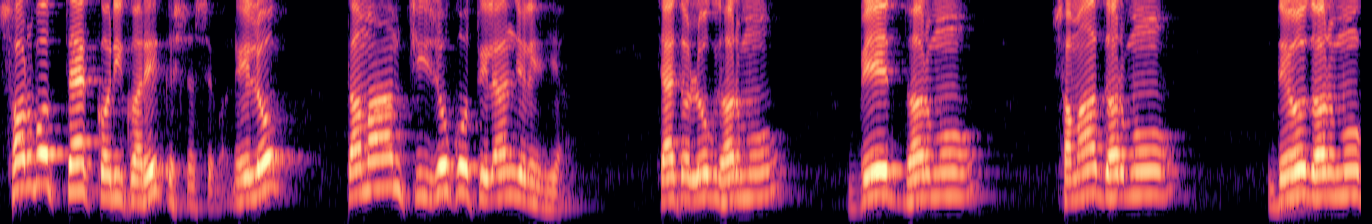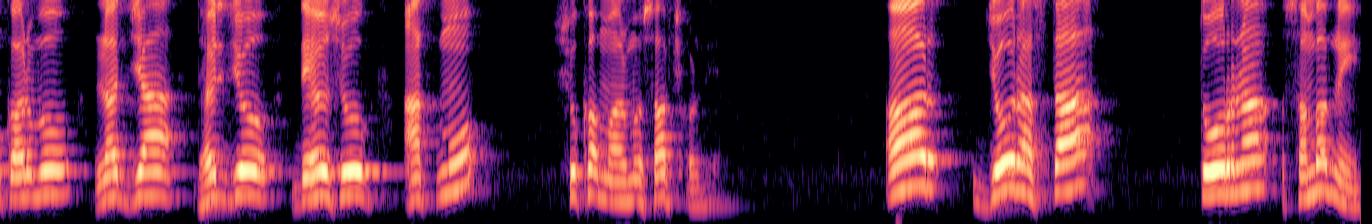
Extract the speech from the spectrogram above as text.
सर्वत्याग करी करे कृष्ण सेवन। ये लोग तमाम चीज़ों को तिलांजलि दिया। चाहे तो लोक धर्मो, वेद धर्मो, समाज धर्मो, देह धर्मो, कर्मो, लज्जा, धैर्य, देह सुख, आत्मो, सुख, मर्म सब छोड़ दिया। और जो रास्ता तोड़ना संभव नहीं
